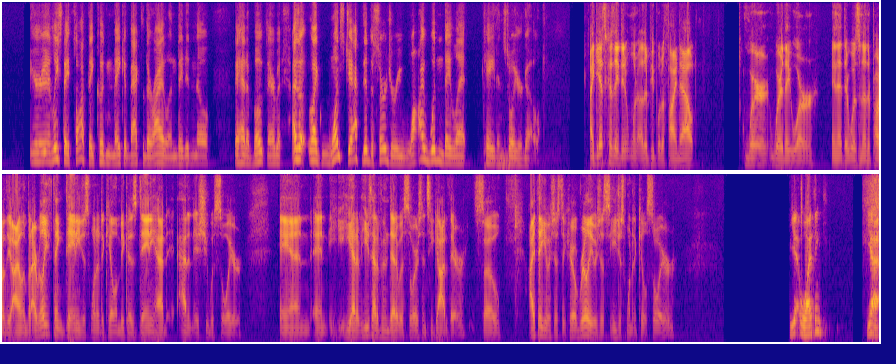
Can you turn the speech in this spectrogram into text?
or at least they thought they couldn't make it back to their island. They didn't know they had a boat there, but as a, like once Jack did the surgery, why wouldn't they let Kate and Sawyer go? I guess because they didn't want other people to find out where where they were and that there was another part of the island. But I really think Danny just wanted to kill him because Danny had had an issue with Sawyer, and and he, he had a, he's had a vendetta with Sawyer since he got there. So I think it was just a kill. Really, it was just he just wanted to kill Sawyer. Yeah, well, I think, yeah,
